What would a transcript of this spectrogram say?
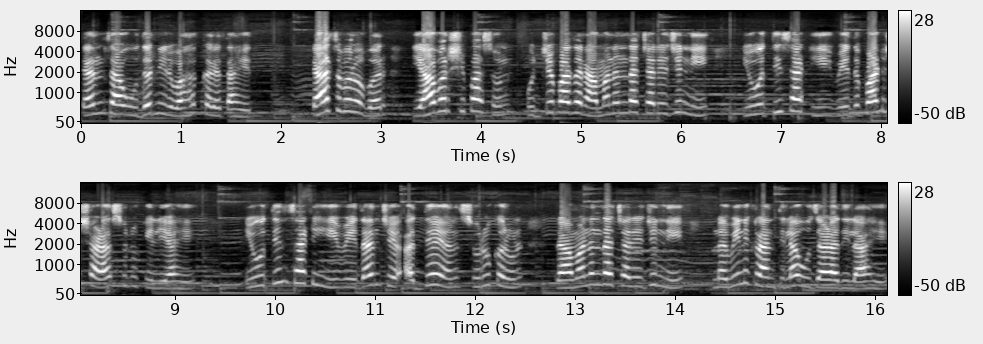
त्यांचा उदरनिर्वाह करत आहेत. त्याचबरोबर या वर्षीपासून पूज्यपाद रामानंदाचार्यजींनी युवतीसाठी वेदपाठ शाळा सुरू केली आहे. युवतींसाठीही वेदांचे अध्ययन सुरू करून रामानंदाचार्यजींनी नवीन क्रांतीला उजाळा दिला आहे.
